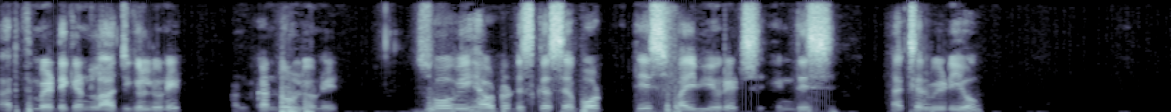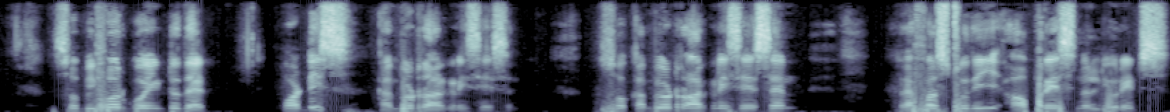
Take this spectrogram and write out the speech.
arithmetic and logical unit and control unit. So we have to discuss about these five units in this lecture video so before going to that, what is computer organization? So computer organization refers to the operational units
